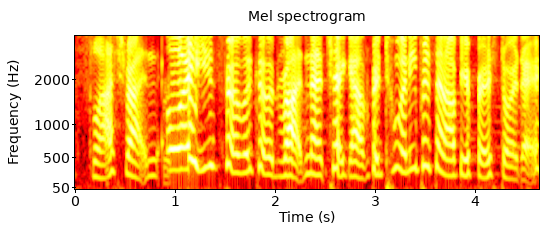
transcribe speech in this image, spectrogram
slash rotten or use promo code rotten at checkout for 20% off your first order.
